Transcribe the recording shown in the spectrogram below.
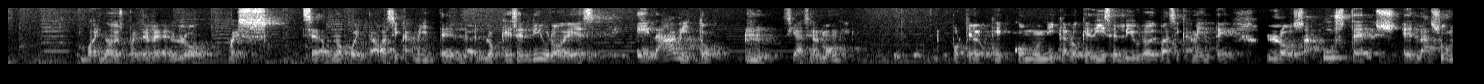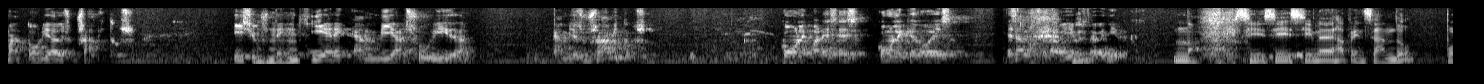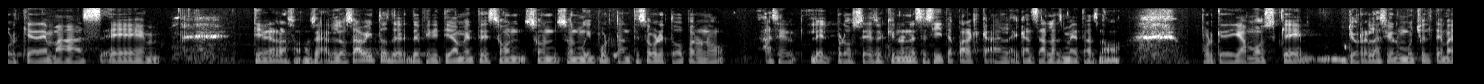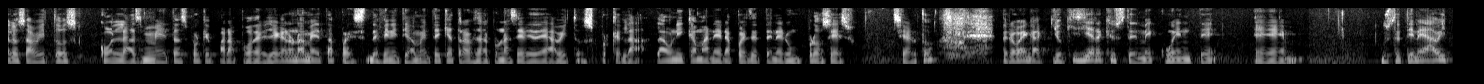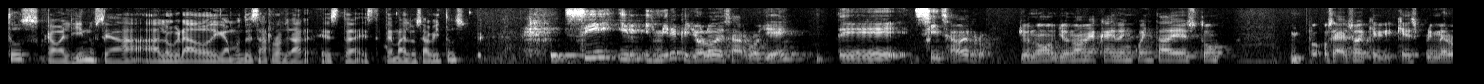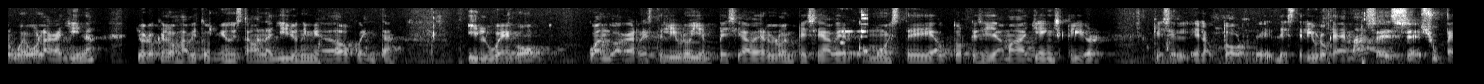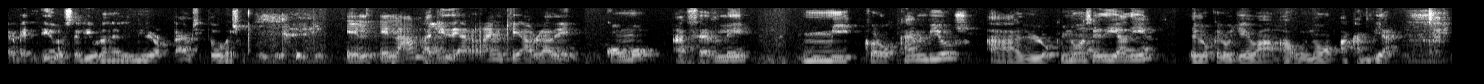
bueno, después de leerlo, pues se da uno cuenta básicamente lo que es el libro es el hábito se hace al monje porque lo que comunica, lo que dice el libro es básicamente los, usted es la sumatoria de sus hábitos. Y si usted uh -huh. quiere cambiar su vida, cambie sus hábitos. ¿Cómo le parece eso? ¿Cómo le quedó eso? Esa no se la veía usted venir. No, sí, sí, sí me deja pensando, porque además eh, tiene razón. O sea, los hábitos de, definitivamente son, son, son muy importantes, sobre todo para uno hacer el proceso que uno necesita para alcanzar las metas, ¿no? Porque digamos que yo relaciono mucho el tema de los hábitos con las metas, porque para poder llegar a una meta, pues definitivamente hay que atravesar por una serie de hábitos, porque es la, única manera pues de tener un proceso, ¿cierto? Pero venga, yo quisiera que usted me cuente... Eh, ¿Usted tiene hábitos, Cabalín? ¿Usted ha, logrado, digamos, desarrollar esta, este tema de los hábitos? Sí, y, mire que yo lo desarrollé sin saberlo. Yo no, yo no había caído en cuenta de esto. O sea, eso de que, que es primero el huevo la gallina. Yo creo que los hábitos míos estaban allí, yo ni me había dado cuenta. Y luego cuando agarré este libro y empecé a verlo, empecé a ver cómo este autor que se llama James Clear, que es el, autor de, este libro, que además es súper vendido este libro en el New York Times y todo eso, él, él habla allí de arranque, habla de cómo hacerle microcambios a lo que uno hace día a día es lo que lo lleva a uno a cambiar.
